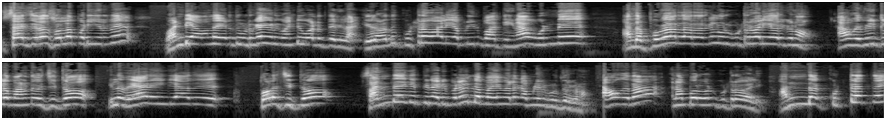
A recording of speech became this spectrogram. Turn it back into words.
விசாரிச்சதா சொல்லப்படுகிறது. வண்டி அவன் தான் எடுத்து விட்டுருக்கான் இவனுக்கு வண்டி ஓட்ட தெரியல. இதில் வந்து குற்றவாளி அப்படின்னு பார்த்தீங்கன்னா ஒன்று அந்த புகார்தாரர்கள் ஒரு குற்றவாளியாக இருக்கணும். அவங்க வீட்டில் மறந்து வச்சுட்டோ இல்லை வேற எங்கேயாவது தொலைச்சிட்டோ சந்தேகத்தின் அடிப்படையில் இந்த பையன் மேலே கம்ப்ளைண்ட் கொடுத்துருக்கணும். அவங்க தான் நம்பர் ஒன் குற்றவாளி. அந்த குற்றத்தை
